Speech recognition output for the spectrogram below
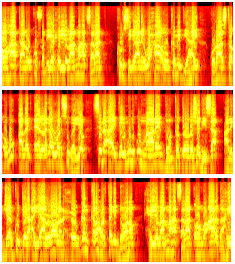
oo haatan uu ku fadhiyo xildhibaan mahad salaad. Kursigani waxa uu ka mid yahay kuraasta ugu adag ee laga warsugayo sida ay galmudug u maarayn doonto doorashadiisa. Calijaab ku jira ayaa loolan xooggan kala hortagi doono xildhibaan mahad salaad oo mucaarad ahi.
